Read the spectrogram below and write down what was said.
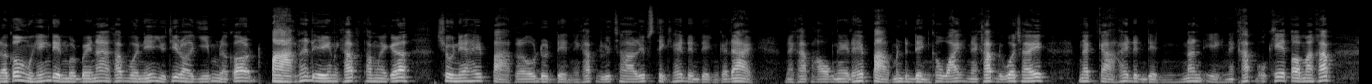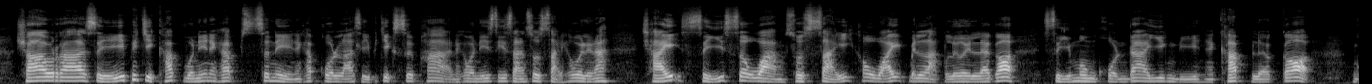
แล้วก็หัวเฮงเด่นบนใบหน้าครับวันนี้อยู่ที่รอยยิ้มแล้วก็ปากนั่นเองนะครับทำไงก็ได้ช่วงนี้ให้ปากเราโดดเด่นนะครับหรือทาลิปสติกให้เด่นๆก็ได้นะครับเอาไงให้ปากมันเด่นๆเข้าไว้นะครับหรือว่าใช้หน้ากากให้เด่นๆ นั่นเองนะครับโอเคต่อมาครับ ชาวราศีพิจิกครับวันนี้นะครับเสน่ห์นะครับคนราศีพิจิกเสื้อผ้านะครับวันนี้สีสันสดใสเข้าไว้เลยนะ ใช้สีสว่างสดใสเข้าไว้เป็นหลักเลย แล้วก็สีมงคลได้ยิ่งดีนะครับ แล้วก็โง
